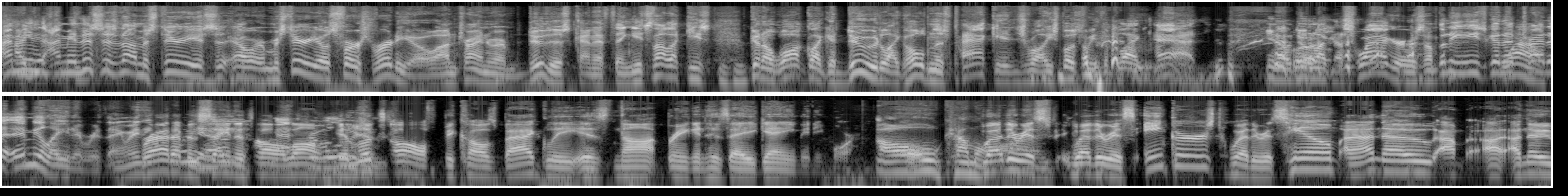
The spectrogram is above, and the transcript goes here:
I mean, just- I, mean, this is not Mysterious or Mysterio's first rodeo on trying to do this kind of thing. It's not like he's Mm-hmm. gonna walk like a dude, like holding his package while he's supposed to be the black cat, you know, doing like a swagger or something. He's gonna Wow. try to emulate everything. I mean, Brad, I've been yeah, saying this all along. of It looks off because Bagley is not bringing his A game anymore. Oh come on. Whether it's whether it's inkers, whether it's him, and I know I'm, I, I know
